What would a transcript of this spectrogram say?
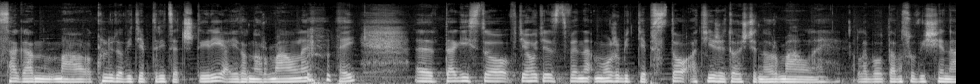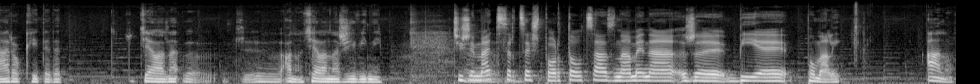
Sagan má kľudový tep 34 a je to normálne. hej. E, takisto v tehotenstve môže byť tep 100 a tiež je to ešte normálne, lebo tam sú vyššie nároky, teda tela na, e, áno, tela na živiny. Čiže mať srdce športovca znamená, že bije pomaly. Áno,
